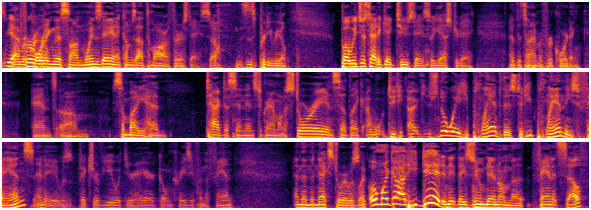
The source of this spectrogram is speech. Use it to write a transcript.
yeah. we're for real. recording this on Wednesday and it comes out tomorrow, Thursday. So this is pretty real. But we just had a gig Tuesday, so yesterday, at the time of recording, and um, somebody had tagged us in Instagram on a story and said like, I "Did he? Uh, there's no way he planned this. Did he plan these fans?" And it was a picture of you with your hair going crazy from the fan. And then the next story was like, "Oh my god, he did!" And it, they zoomed in on the fan itself,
